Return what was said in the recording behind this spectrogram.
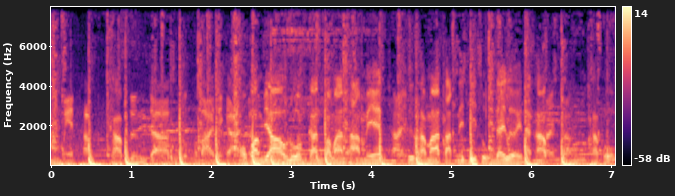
3 เมตรครับ ครับ ซึ่งจะสะดวกสบายในการ เอาความยาวรวมกันประมาณ 3 เมตร ใช่ครับ คือสามารถตัดในที่สูงได้เลยนะครับ ใช่ครับ ครับผม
